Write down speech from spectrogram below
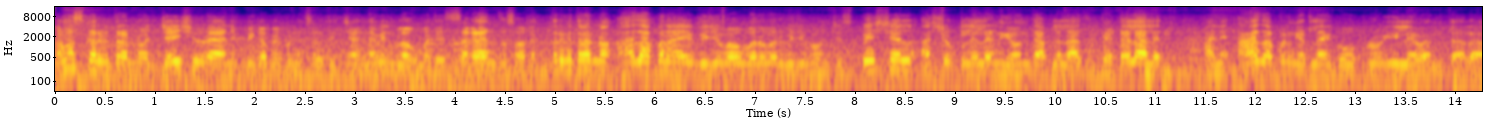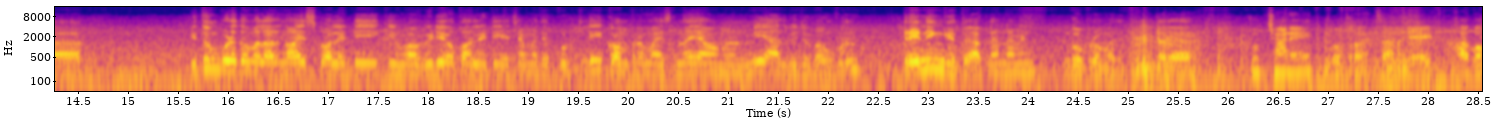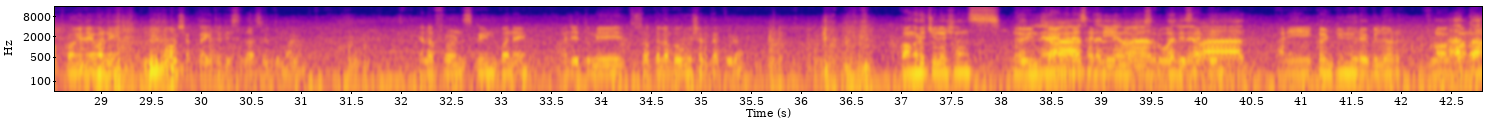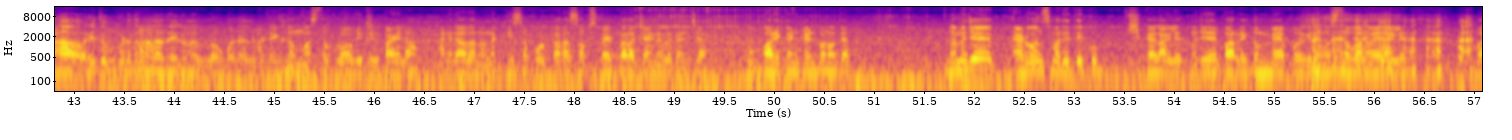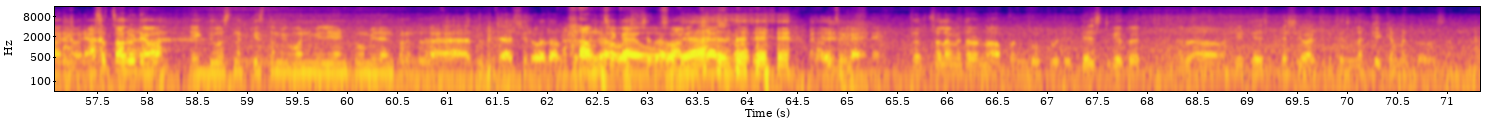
नमस्कार मित्रांनो जय शिवराय आणि पिकअप एकोणीस चौतीसच्या नवीन ब्लॉगमध्ये सगळ्यांचं स्वागत. तर मित्रांनो आज आपण आहे विजूभाऊ बरोबर विजूभाऊंची स्पेशल अशोक लेलंड घेऊन ते आपल्याला आज भेटायला आलेत. आणि आज आपण घेतलाय गोप्रो इलेवन तर इथून पुढे तुम्हाला नॉईस क्वालिटी किंवा व्हिडिओ क्वालिटी याच्यामध्ये कुठली कॉम्प्रोमाइज न यावं म्हणून मी आज विजूभाऊंकडून ट्रेनिंग घेतोय आपल्या नवीन गोप्रोमध्ये तर खूप छान आहे. गोप्रो यांचा म्हणजे हा गोप्रो इलेवन आहे. तुम्ही पाहू शकता इथं दिसत असेल तुम्हाला. याला फ्रंट स्क्रीन पण आहे. म्हणजे तुम्ही स्वतःला बघू शकता पुढं. कॉंग्रॅच्युलेशन्स नवीन कॅमेऱ्यासाठी नवीन सुरुवातीसाठी. आणि कंटिन्यू रेग्युलर ब्लॉग हा इथून पुढे तुम्हाला. रेग्युलर ब्लॉग बघायला भेटेल. एकदम मस्त ब्लॉग येतील पाहायला. आणि दादांना नक्की सपोर्ट करा सबस्क्राईब करा चॅनलला त्यांच्या. खूप भारी कंटेंट बनवतात. न म्हणजे ॲडव्हान्समध्ये ते खूप शिकायला लागलेत. म्हणजे पार एकदम मॅप वगैरे मस्त बनवायला लागलेत. भारी भारी. असंच चालू ठेवा. एक दिवस नक्कीच तुम्ही वन मिलियन टू मिलियन पर्यंत जाणार. आ, तुमचे आशीर्वाद आमच्या आमचे काय हो, राहू द्या. स्वामींचे आशीर्वाद आहे. आमचं काय नाही. तर चला मित्रांनो आपण गोप्रोची टेस्ट घेतोय. तर अं, ही टेस्ट कशी वाटली ते नक्की कमेंट करून सांग.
